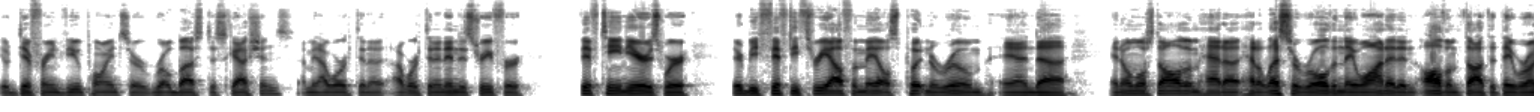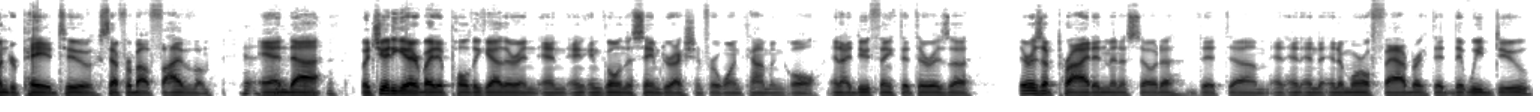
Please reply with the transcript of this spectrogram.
you know differing viewpoints or robust discussions. I mean, I worked in a I worked in an industry for 15 years where there'd be 53 alpha males put in a room, and uh, and almost all of them had a had a lesser role than they wanted, and all of them thought that they were underpaid too, except for about five of them. And uh, but you had to get everybody to pull together and, and and go in the same direction for one common goal. And I do think that there is a there is a pride in Minnesota that um, and, and and a moral fabric that that we do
